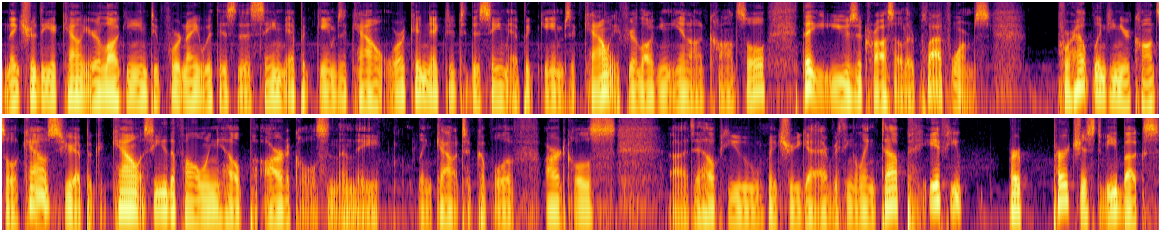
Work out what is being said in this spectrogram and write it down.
Make sure the account you're logging into Fortnite with is the same Epic Games account or connected to the same Epic Games account if you're logging in on console that you use across other platforms. For help linking your console accounts to your Epic account, see the following help articles. And then they link out to a couple of articles uh, to help you make sure you get everything linked up. If you purchased V Bucks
